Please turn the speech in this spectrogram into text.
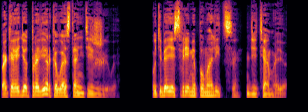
Пока идет проверка, вы останетесь живы. У тебя есть время помолиться, дитя мое».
